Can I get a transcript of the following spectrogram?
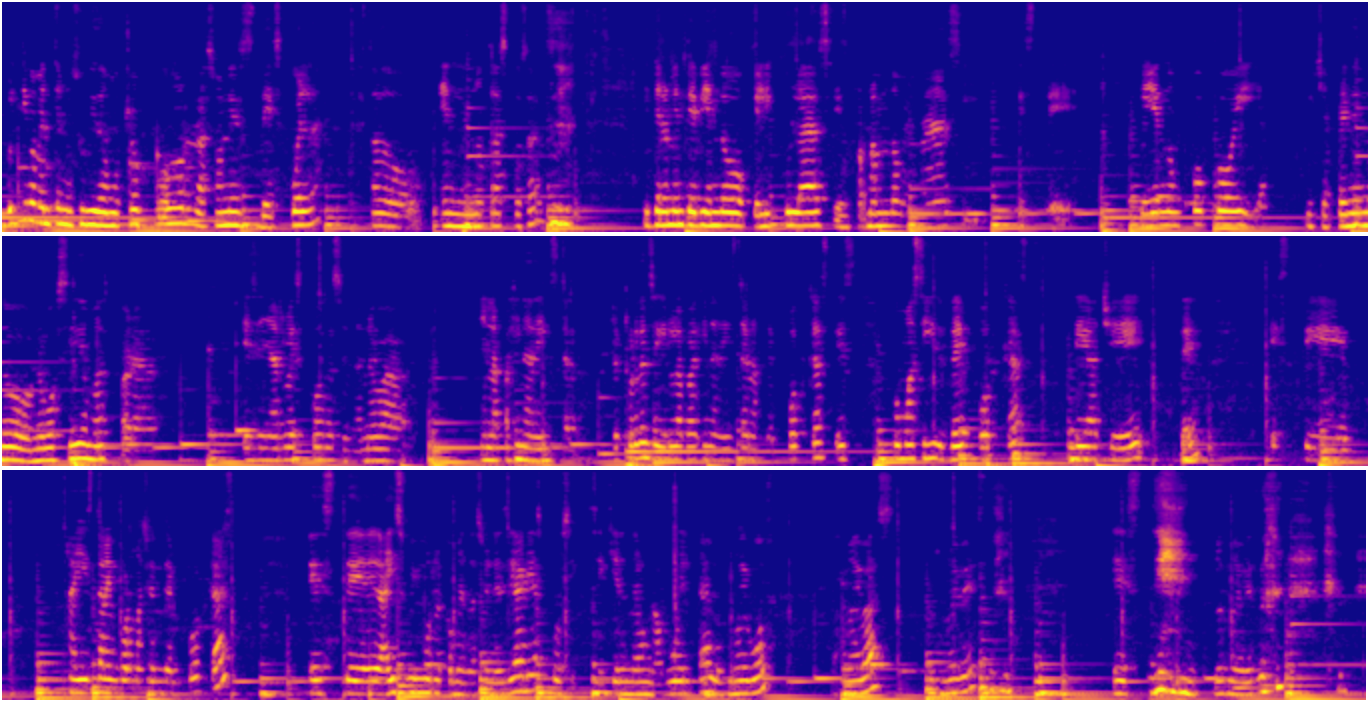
Últimamente no he subido mucho por razones de escuela, he estado en otras cosas, literalmente viendo películas, informándome más y este, leyendo un poco y, y aprendiendo nuevos idiomas para enseñarles cosas en la nueva, en la página de Instagram. Recuerden seguir la página de Instagram del podcast, es como así de podcast, T-H-E-D este, ahí está la información del podcast. Este, ahí subimos recomendaciones diarias por si se quieren dar una vuelta, los nuevos, las nuevas, los nueves. Este, los nueves.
